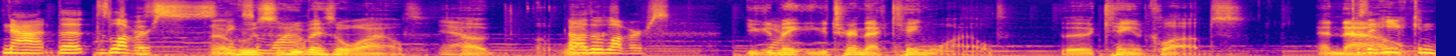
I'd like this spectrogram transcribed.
Nah, the, the lovers. Uh, makes who's, them who makes a wild? Yeah. Uh, Uh, the lovers. Lovers. You can yeah. make you can turn that king wild, the king of clubs, and now he can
